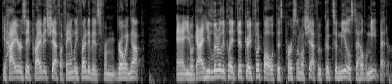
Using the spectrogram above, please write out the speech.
he hires a private chef, a family friend of his from growing up. And, you know, a guy, he literally played fifth grade football with this personal chef who cooks him meals to help him eat better.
